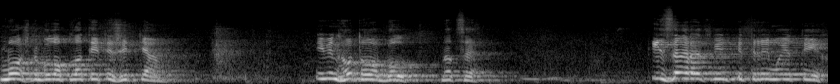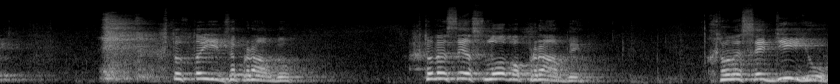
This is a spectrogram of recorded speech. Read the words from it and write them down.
можна було платити життям. І він готовий був на це. І зараз він підтримує тих, хто стоїть за правду, хто несе слово правди, хто несе дію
